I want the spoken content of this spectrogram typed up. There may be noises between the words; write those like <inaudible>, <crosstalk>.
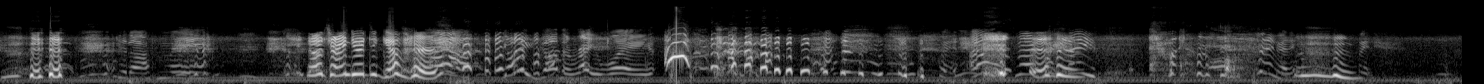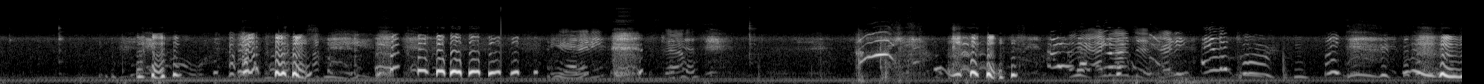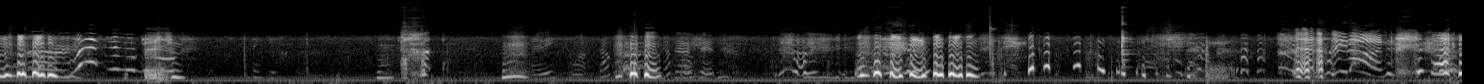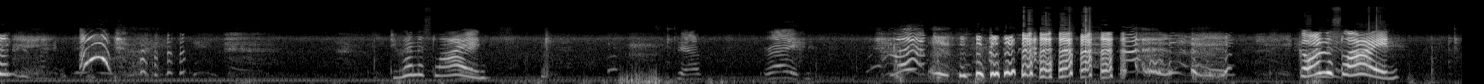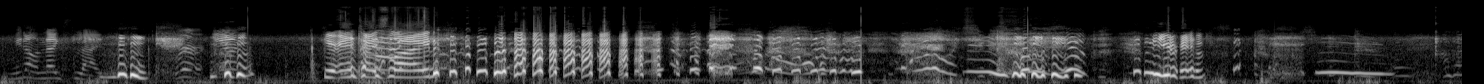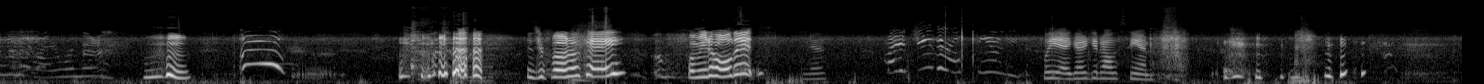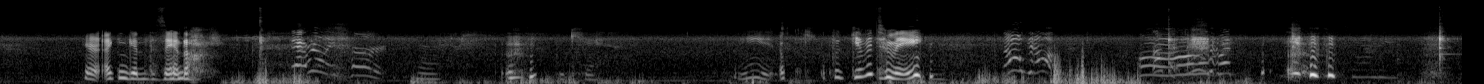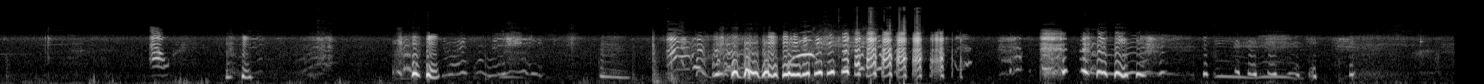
<laughs> Get off me. no, try and do it together. Yeah, You go the right way. <laughs> <laughs> I almost smacked your face. I'm ready. Wait. You ready? Step. Okay, I got this. Ready? I look poor. Thank you. Ready? One. Stop it. Straight on. Do on the slide. Step. Right. Go on the slide. You're anti-slide. Your hips. I'm going on the one now. Is your phone okay? Want me to hold it? Yes. My jeans are all sandy. Wait, I gotta get all the sand. Here, I can get the sand off. Mm-hmm. That really. Okay. Give it to me.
